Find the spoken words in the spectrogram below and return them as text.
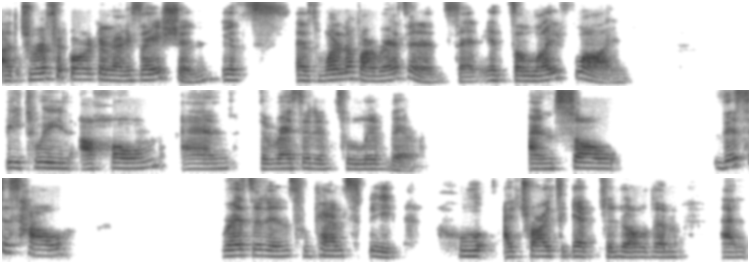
a terrific organization. It's as one of our residents said, it's a lifeline between a home and the residents who live there. And so this is how residents who can't speak, who I try to get to know them and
